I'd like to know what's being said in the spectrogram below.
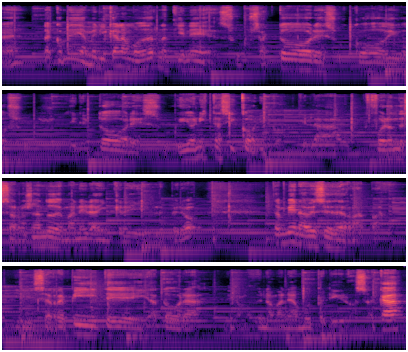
¿eh? La comedia americana moderna tiene sus actores, sus códigos, sus directores, sus guionistas icónicos que la fueron desarrollando de manera increíble, pero también a veces derrapa y se repite y atora, digamos, de una manera muy peligrosa. Acá,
